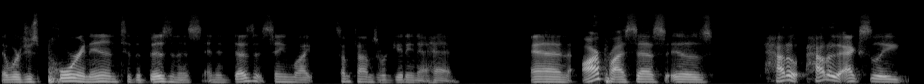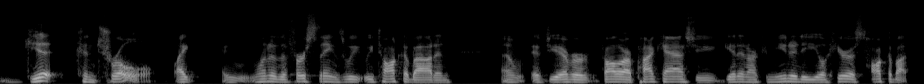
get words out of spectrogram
that we're just pouring into the business and it doesn't seem like sometimes we're getting ahead and our process is how to how to actually get control like one of the first things we, we talk about and Um, if you ever follow our podcast, you get in our community, you'll hear us talk about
